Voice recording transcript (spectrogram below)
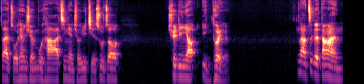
在昨天宣布他今年球季结束之后，确定要隐退了。那这个当然，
